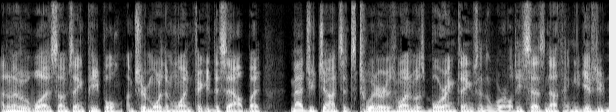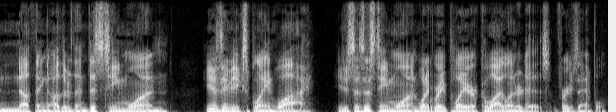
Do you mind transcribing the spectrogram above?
I don't know who it was, so I'm saying people. I'm sure more than one figured this out, but Magic Johnson's Twitter is one of the most boring things in the world. He says nothing. He gives you nothing other than this team won he doesn't even explain why. He just says this team won. What a great player Kawhi Leonard is, for example.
